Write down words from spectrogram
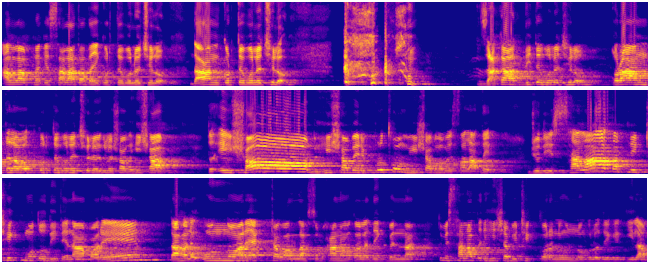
আল্লাহ আপনাকে সালাত আদায় করতে বলেছিল, দান করতে বলেছিল জাকাত দিতে বলেছিল, কোরআন তেলাওয়াত করতে বলেছিল, এগুলো সব হিসাব। তো এই সব হিসাবের প্রথম হিসাব হবে সালাতের। যদি সালাত আপনি ঠিক মতো দিতে না পারেন, তাহলে অন্য আর একটাও আল্লাহ সুবহানাহু তাআলা দেখবেন না। তুমি সালাতের হিসাবে ঠিক করনি, অন্যগুলো দেখে গিলাম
